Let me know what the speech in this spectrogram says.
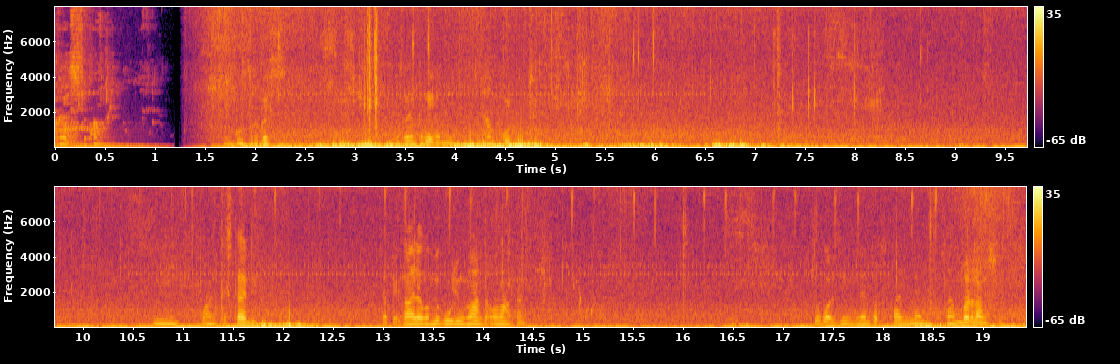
guys komputer guys. Saya pakai kami angkut. Hmm panas tadi. Tapi kalau kami ujung sana tak mau makan. Coba sini lempar sekali lempar. Sambar langsung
